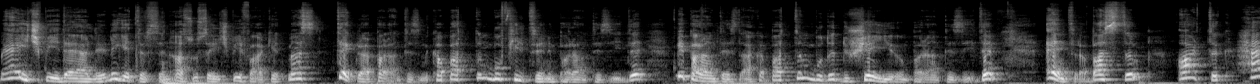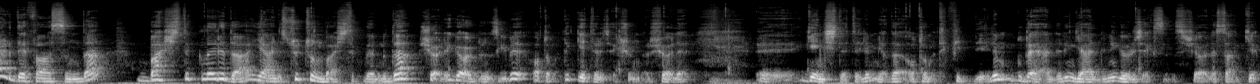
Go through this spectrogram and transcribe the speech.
HP değerlerini getirsin. Asus HP fark etmez. Tekrar parantezimi kapattım. Bu filtrenin paranteziydi. Bir parantez daha kapattım. Bu da düşey yığın paranteziydi. Enter'a bastım. Artık her defasında başlıkları da yani sütun başlıklarını da şöyle gördüğünüz gibi otomatik getirecek. Şunları şöyle e, genişletelim ya da otomatik fit diyelim. Bu değerlerin geldiğini göreceksiniz. Şöyle sanki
